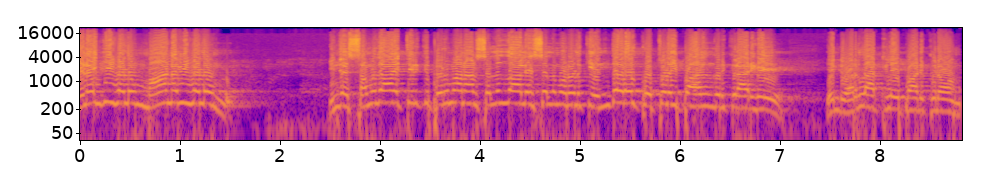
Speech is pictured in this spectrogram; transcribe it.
இளைஞர்களும் மாணவிகளும் இந்த சமுதாயத்திற்கு பெருமானார் செல்லல்லா அலே செல்லும் அவர்களுக்கு எந்த அளவுக்கு ஒத்துழைப்பாக இருந்திருக்கிறார்கள் என்று வரலாற்றிலே பார்க்கிறோம்.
